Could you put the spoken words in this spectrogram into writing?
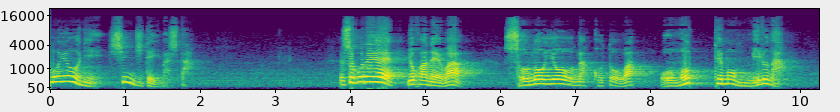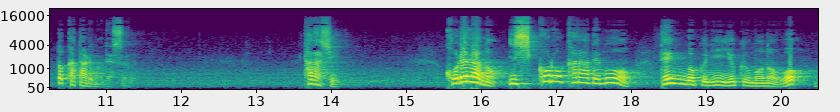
のように信じていました。そこでヨハネはそのようなことは思っても見るなと語るのです。ただしこれらの石ころからでも天国に行くものを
